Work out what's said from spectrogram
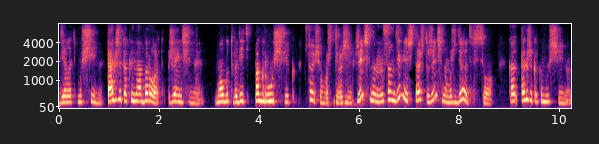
делать мужчины. Так же, как и наоборот, женщины могут водить погрузчик. Что еще может делать женщина? Женщина, на самом деле, я считаю, что женщина может делать все, как, так же, как и мужчина.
